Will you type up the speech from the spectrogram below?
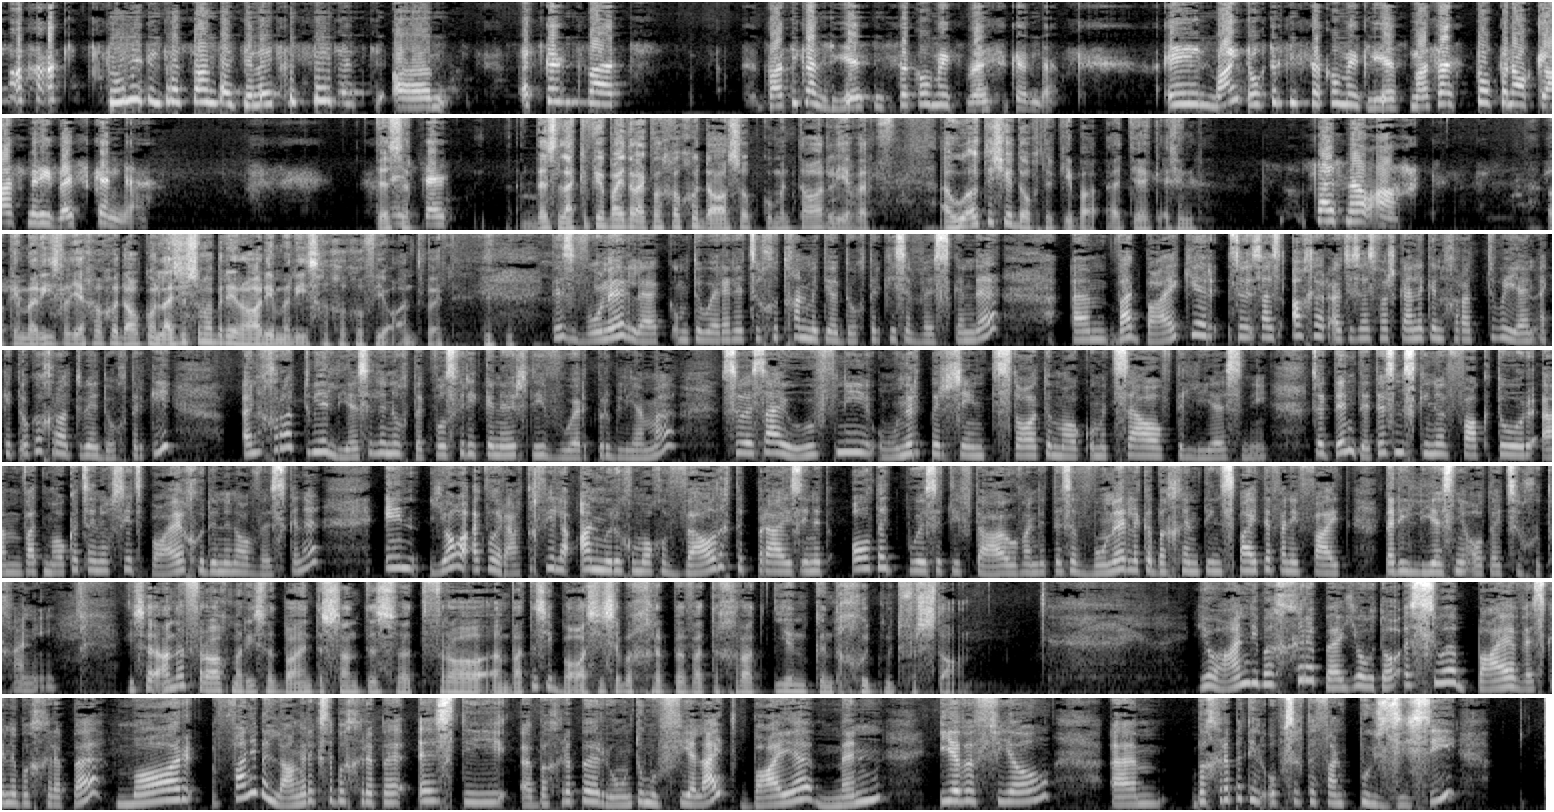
Ag, ek vind dit interessant dat jy het gesê dat ehm um, 'n kind wat wat jy kan lees, die sukkel met wiskunde. En my dogtertjie sukkel met lees, maar sy is top in haar klas met die wiskunde. Dis Is dit dis lekker vir jou bydra. Ek wil gou-gou daarsoop kommentaar lewer. Uh, hoe oud is jou dogtertjie? Het jy is in sy is nou 8. Okay, Maries, wil jy gou-gou daar kom? Luister sommer by die radio, Maries gaan gou-gou vir jou antwoord. Dis wonderlik om te hoor dat dit so goed gaan met jou dogtertjie se wiskunde. Ehm um, wat baie keer so sy's 8 jaar oud, so sy's waarskynlik in graad 2 en ek het ook 'n graad 2 dogtertjie. In graad 2 lees hulle nog dikwels vir die kinders die woordprobleme. So sy hoef nie 100% staat te maak om dit self te lees nie. So ek dink dit is miskien 'n faktor um, wat maak dat sy nog steeds baie goed doen in haar wiskunde. En ja, ek wil regtig vir julle aanmoedig om haar geweldig te prys en dit altyd positief te hou want dit is 'n wonderlike begin ten spyte van die feit dat die lees nie altyd so goed gaan nie. Hier's 'n ander vraag Maries wat baie interessant is wat vra um, wat is die basiese begrippe wat 'n graad 1 kind goed moet verstaan? Johan, die begrippe, ja, daar is so baie wiskundige begrippe, maar van die belangrikste begrippe is die uh, begrippe rondom hoeveelheid, baie, min, eweveel, ehm um, begrippe ten opsigte van posisie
